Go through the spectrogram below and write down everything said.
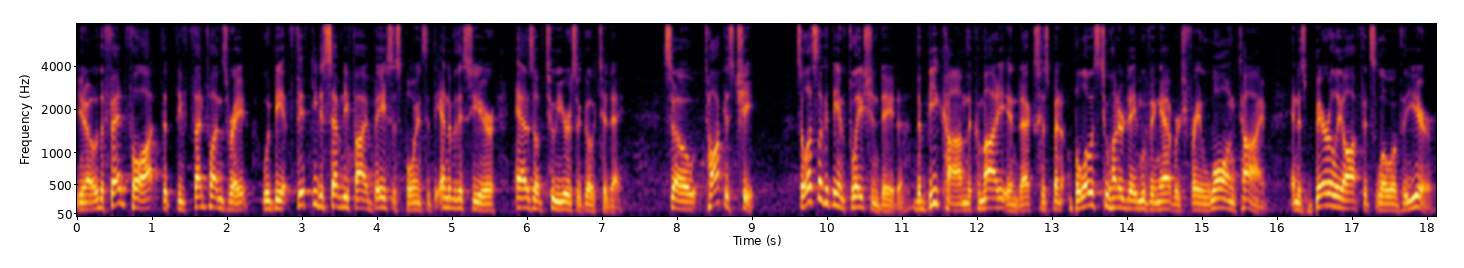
You know, the Fed thought that the Fed funds rate would be at 50 to 75 basis points at the end of this year as of two years ago today. So talk is cheap. So let's look at the inflation data. The BCOM, the commodity index, has been below its 200 day moving average for a long time and is barely off its low of the year.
